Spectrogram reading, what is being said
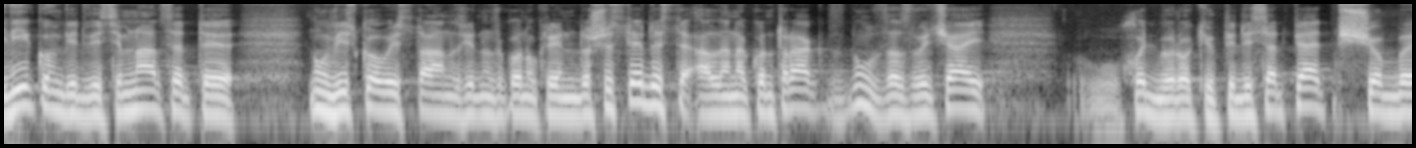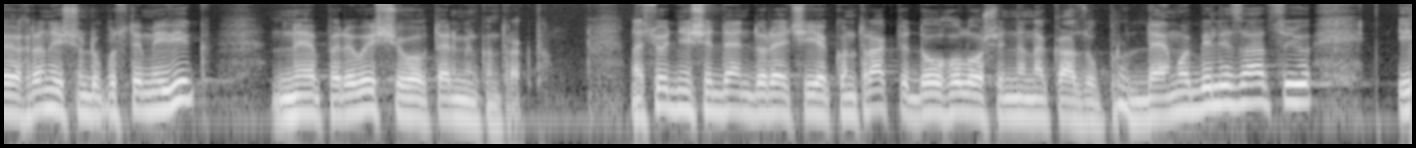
Віком від 18, ну, військовий стан згідно закону України до 60, але на контракт ну, зазвичай хоч би років 55, щоб гранично допустимий вік не перевищував термін контракту. На сьогоднішній день, до речі, є контракти до оголошення наказу про демобілізацію і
